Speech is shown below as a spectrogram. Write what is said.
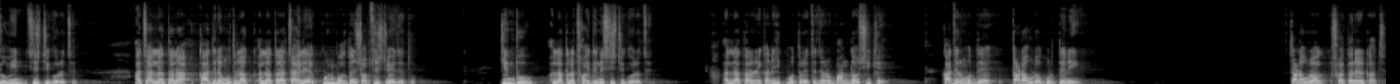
জমিন সৃষ্টি করেছেন। আচ্ছা আল্লাহ তালা কাদিরে মুতলাক, আল্লাহ তালা চাইলে কোন বলতেন সব সৃষ্টি হয়ে যেত? কিন্তু আল্লাহ তালা ছয় দিনে সৃষ্টি করেছেন। আল্লাহ তালার এখানে হিকমত রয়েছে, যেন বান্দাও শিখে, কাজের মধ্যে তাড়াহুড়ো করতে নেই তাড়াহুড়া শয়তানের কাজ।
